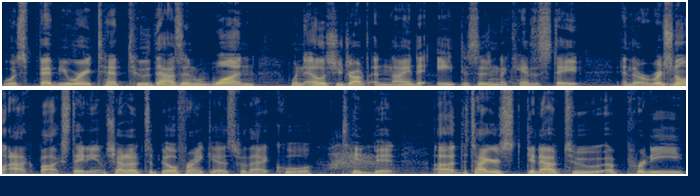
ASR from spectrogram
was February 10th, 2001, when LSU dropped a 9 to 8 decision to Kansas State in their original Outback Stadium. Shout out to Bill Franques for that cool tidbit. Uh, the Tigers get out to a pretty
